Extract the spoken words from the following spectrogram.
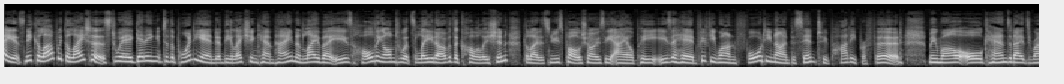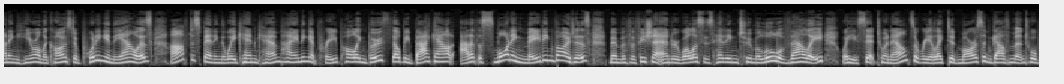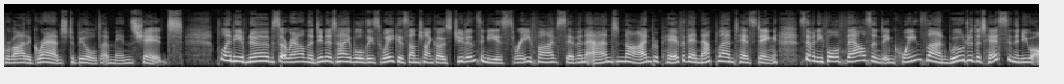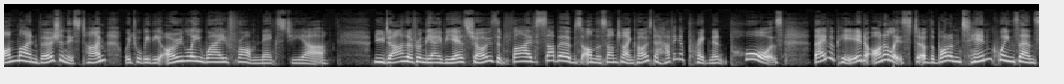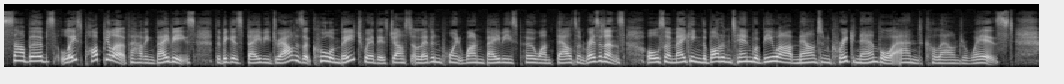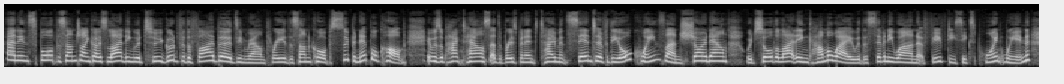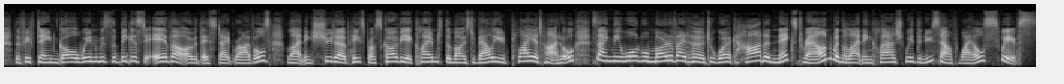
Hey, it's Nicola with the latest. We're getting to the pointy end of the election campaign, and Labor is holding on two its lead over the coalition. The latest Newspoll shows the ALP is ahead 51 49% to party preferred. Meanwhile, all candidates running here on the coast are putting in the hours. After spending the weekend campaigning at pre polling booths, they'll be back out at it this morning meeting voters. Member for Fisher Andrew Wallace is heading to Mooloolah Valley, where he's set to announce a re elected Morrison government will provide a grant to build a men's shed. Plenty of nerves around the dinner table this week as Sunshine Coast students in years 3, 5, 7, and 9 prepare for their NAPLAN testing. 74,000 in Queensland will do the tests in the new online version this time, which will be the only way from next year. New data from the ABS shows that five suburbs on the Sunshine Coast are having a pregnant pause. They've appeared on a list of the bottom 10 Queensland suburbs least popular for having babies. The biggest baby drought is at Coolum Beach, where there's just 11.1 babies per 1,000 residents. Also making the bottom 10 were Biwa, Mountain Creek, Nambour, and Caloundra West. And in sport, the Sunshine Coast Lightning were too good for the Firebirds in round three of the Suncorp Super Netball Comp. It was a packed house at the Brisbane Entertainment Centre for the All Queensland Showdown, which saw the Lightning come away with a 71 56 point win. The 15 goal win was the biggest ever over their state rivals. Lightning shooter Peace Proscovia claimed the most valued player title, saying the award will motivate her to work harder next round when the Lightning clash with the New South Wales Swifts.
